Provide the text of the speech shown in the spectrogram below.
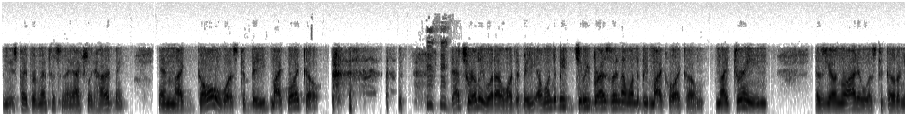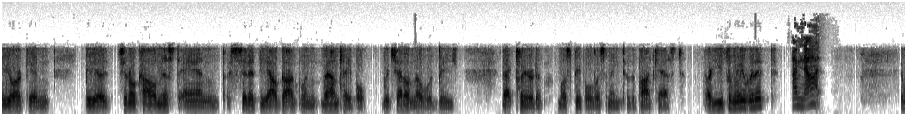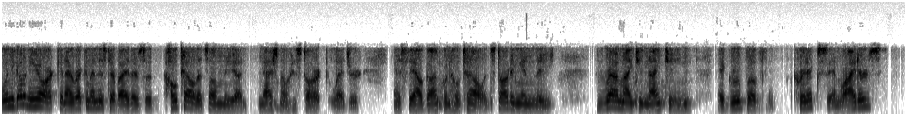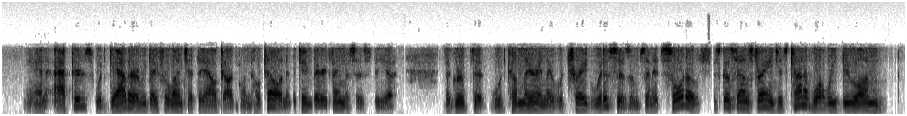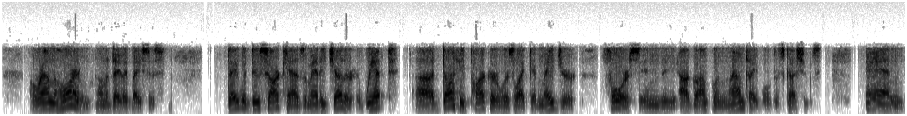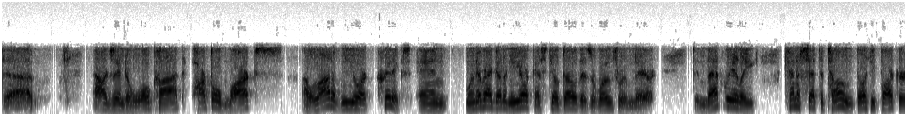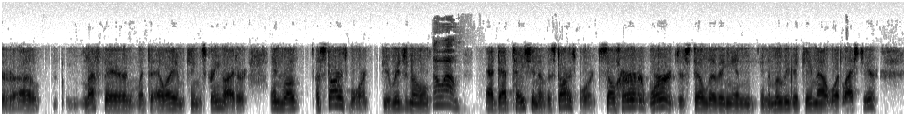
the newspaper in Memphis, and they actually hired me. And my goal was to be Mike Royko. That's really what I wanted to be. I wanted to be Jimmy Breslin. I wanted to be Mike Royko. My dream as a young writer was to go to New York and be a general columnist and sit at the Algonquin Roundtable, which I don't know would be that clear to most people listening to the podcast. Are you familiar with it? I'm not. When you go to New York, and I recommend this to everybody, there's a hotel that's on the uh, National Historic Ledger, and it's the Algonquin Hotel. And starting in the around 1919, a group of critics and writers and actors would gather every day for lunch at the Algonquin Hotel, and it became very famous as the uh, the group that would come there and they would trade witticisms. And it's sort of it's going to sound strange. It's kind of what we do on around the horn on a daily basis. They would do sarcasm at each other. Wit. Uh, Dorothy Parker was like a major force in the Algonquin Roundtable discussions, and uh, Alexander Woollcott, Harpo Marx, a lot of New York critics. And whenever I go to New York, I still go. There's a Rose Room there, and that really kind of set the tone. Dorothy Parker uh, left there and went to L.A. and became a screenwriter and wrote A Star Is Born, the original Oh wow. adaptation of A Star Is Born. So her words are still living in in the movie that came out what last year.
